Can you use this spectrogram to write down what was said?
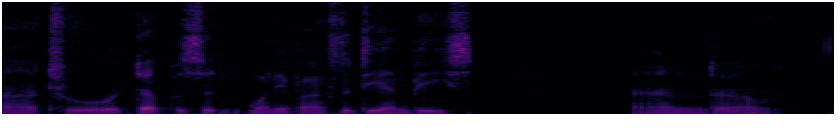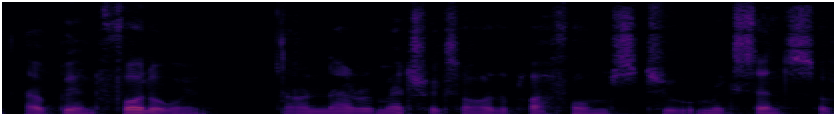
uh, to deposit money banks, the DMBs, and um, I've been following on Nairametrics on other platforms to make sense of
